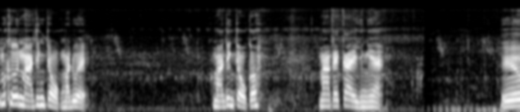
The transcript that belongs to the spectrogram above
เมื่อคืนหมาจิ้งจอกมาด้วย หมาจิ้งจอกก็ มาใกล้ๆอย่างเงี้ยเร็ว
